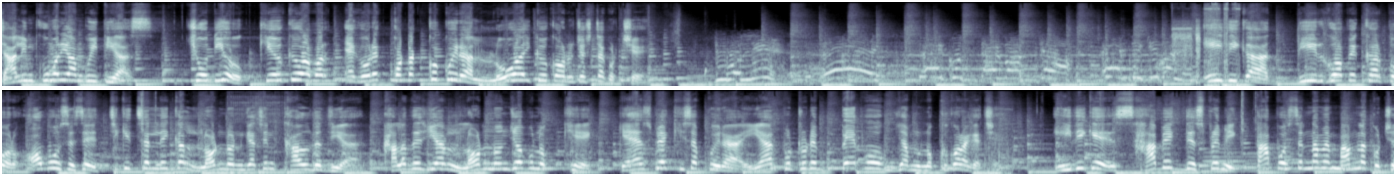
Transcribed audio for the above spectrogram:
ডালিম কুমারী আমগো ইতিহাস। যদিও কেউ কেউ আবার এগরে কটাক্ষ কইরা লো আইকিউ করার চেষ্টা করছে। এই দিকা দীর্ঘ অপেক্ষার পর অবশেষে চিকিৎসার লেখা লন্ডন গেছেন খালেদা জিয়া। খালেদা জিয়ার লন্ডন যাওয়া উপলক্ষে ক্যাশব্যাক হিসাব কইরা এয়ারপোর্ট রোডে ব্যাপক জাম লক্ষ্য করা গেছে। এইদিকে সাবেক দেশপ্রেমিক তাপসের নামে মামলা করছে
